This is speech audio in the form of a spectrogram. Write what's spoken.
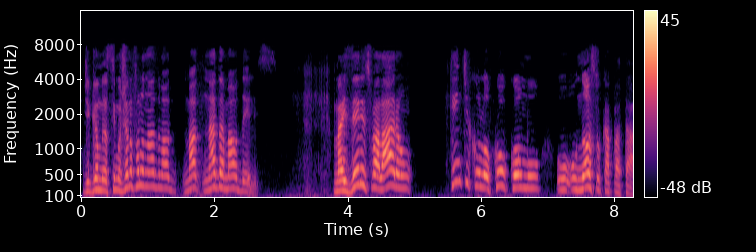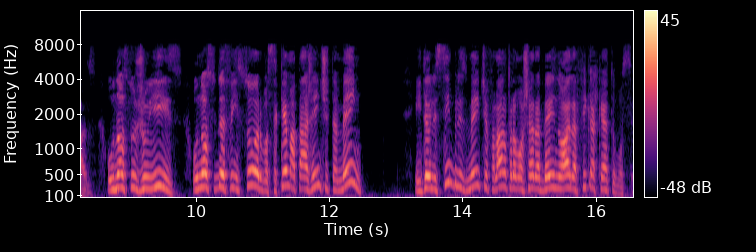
digamos assim, Moshe não falou nada mal, mal, nada mal deles. Mas eles falaram, quem te colocou como o, o nosso capataz, o nosso juiz, o nosso defensor, você quer matar a gente também? Então eles simplesmente falaram para Moshe Rabbeinu, olha, fica quieto você.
